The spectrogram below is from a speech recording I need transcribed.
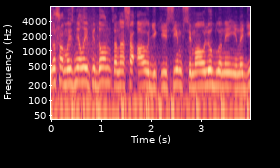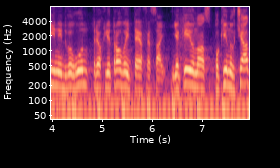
Ну що, ми зняли піддон. Це наша Audi Q7, всіма улюблений і надійний двигун, трьохлітровий TFSI, який у нас покинув чат.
